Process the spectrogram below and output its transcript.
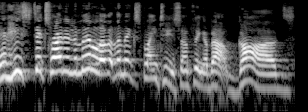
and he sticks right in the middle of it. Let me explain to you something about God's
